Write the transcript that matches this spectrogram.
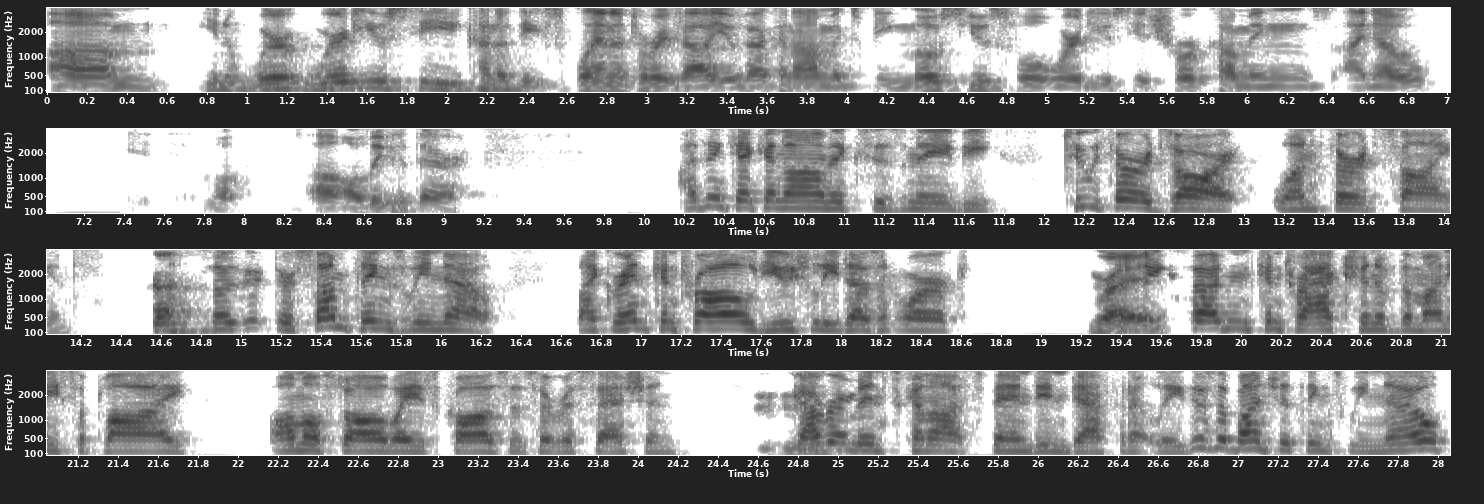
Um, you know, where, where do you see kind of the explanatory value of economics being most useful? Where do you see its shortcomings? I know, well, I'll, I'll leave it there. I think economics is maybe two thirds art, one third science. so th- there's some things we know, like rent control usually doesn't work. Right. A big sudden contraction of the money supply almost always causes a recession. Mm-hmm. Governments cannot spend indefinitely. There's a bunch of things we know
